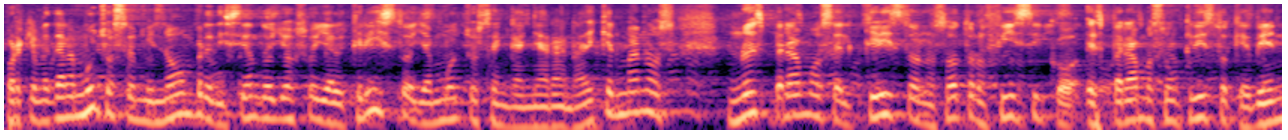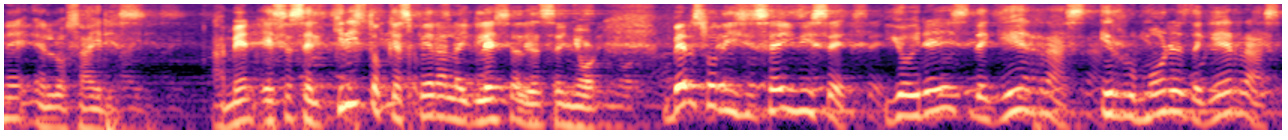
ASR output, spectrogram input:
porque me darán muchos en mi nombre diciendo yo soy el Cristo y a muchos se engañarán. Hay que hermanos, no esperamos el Cristo nosotros físico, esperamos un Cristo que viene en los aires. Amén. Ese es el Cristo que espera la iglesia del Señor. Verso 16 dice, y oiréis de guerras y rumores de guerras.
